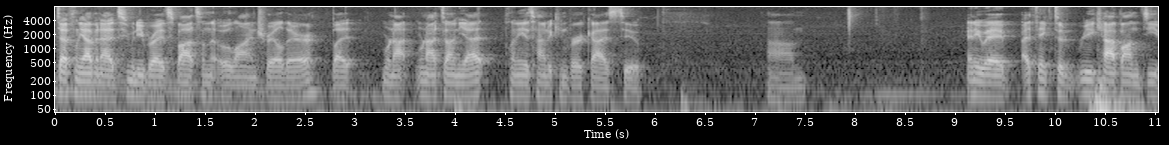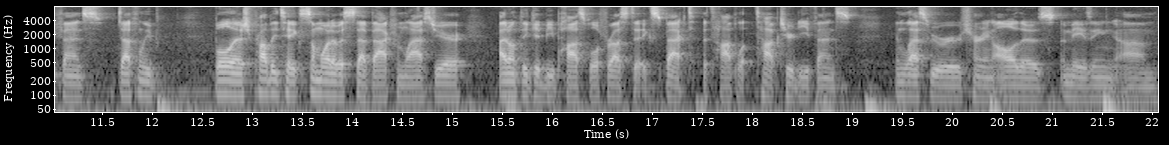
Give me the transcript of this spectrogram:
definitely haven't had too many bright spots on the O line trail there, but we're not we're not done yet. Plenty of time to convert guys too. Um, anyway, I think to recap on defense, definitely bullish. Probably takes somewhat of a step back from last year I don't think it'd be possible for us to expect a top top tier defense unless we were returning all of those amazing um,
